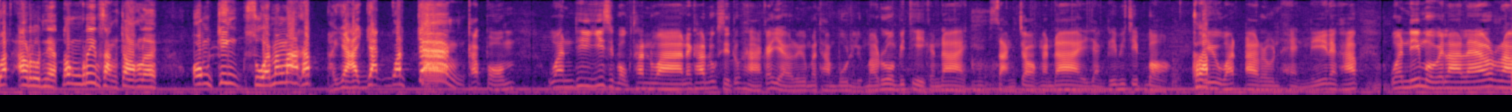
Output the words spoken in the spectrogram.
วัดอรุณเนี่ยต้องรีบสั่งจองเลย องค์จริงสวยมาก ๆ ครับพญายักษ์วัดแจ้ง ครับผม วันที่ 26 ธันวานะครับ ลูกศิษย์ลูกหาก็อย่าลืมมาทำบุญหรือมาร่วมพิธีกันได้ สั่งจองกันได้ อย่างที่พี่จิ๊บบอกครับ ที่วัดอรุณแห่งนี้นะครับ วันนี้หมดเวลาแล้วเรา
